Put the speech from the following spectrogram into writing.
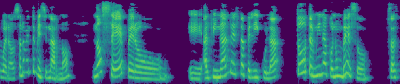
bueno, solamente mencionar, ¿no? No sé, pero eh, al final de esta película todo termina con un beso. O sea,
